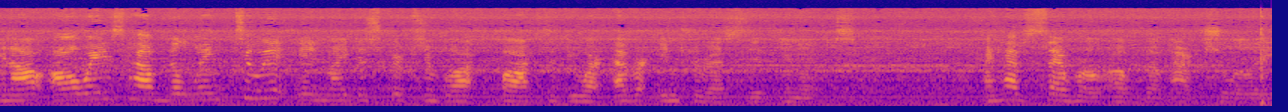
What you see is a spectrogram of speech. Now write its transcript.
and I'll always have the link to it in my description box if you are ever interested in it. I have several of them actually.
